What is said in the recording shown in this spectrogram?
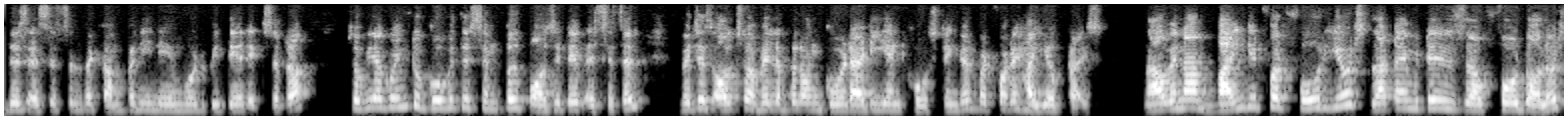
this ssl the company name would be there etc so we are going to go with a simple positive ssl which is also available on godaddy and hostinger but for a higher price. Now when i'm buying it for four years that time it is uh, four dollars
